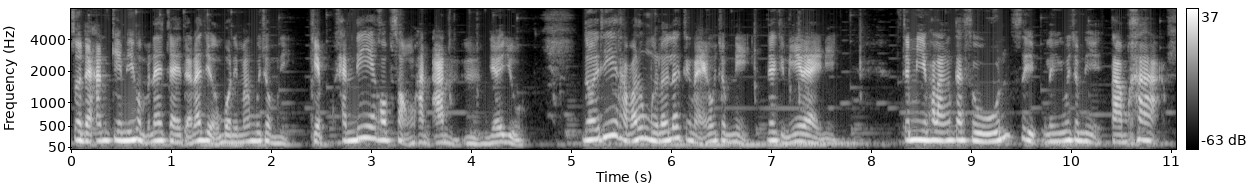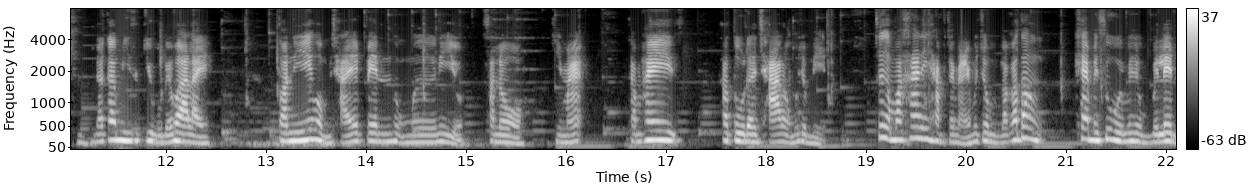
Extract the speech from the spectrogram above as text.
ส่วนเดฮันเกมนี้ผมไม่แน่ใจแต่น่าจะอยู่บนนี้มั้งคุณผู้ชมนี่เก็บแคนดี้ครบ 2,000 อันอืมเยอะอยู่ โดยที่ถามว่าทุกมือเราเลือกจากไหนคุณผู้ชมนี่เลือกจากนี้อะไรนี่จะมีพลังแต่ศูนย์สิบอะไรอย่คุณผู้ชมนี่ตามค่า แล้วก็มีสกิลบอกด้วยว่าอะไร ตอนนี้ผมใช้เป็นถุงมือนี่อยู่สโนหิมะทำให้ศัตรูเดินช้าลงคุณผู้ชมนี่ ซึ่งมาค่านี่หับจากไหนผู้ชมเราก็ต้องแค่ไปสู้ผู้ชมไปเล่น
